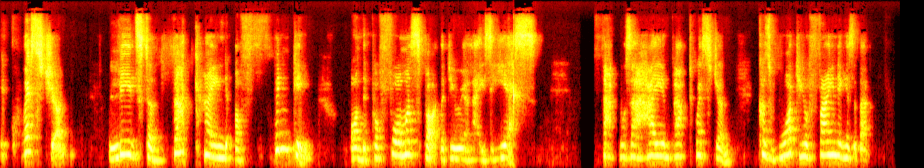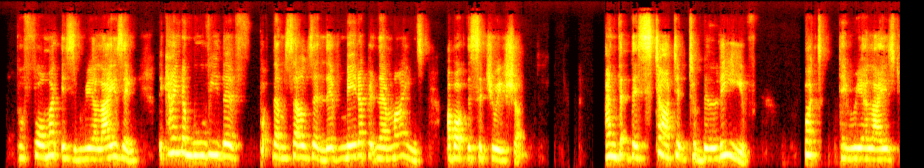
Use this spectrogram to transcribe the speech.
the question leads to that kind of thinking on the performer's part that you realize, yes, that was a high impact question. Because what you're finding is that that performer is realizing the kind of movie they've put themselves in, they've made up in their minds about the situation. And that they started to believe, but they realized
